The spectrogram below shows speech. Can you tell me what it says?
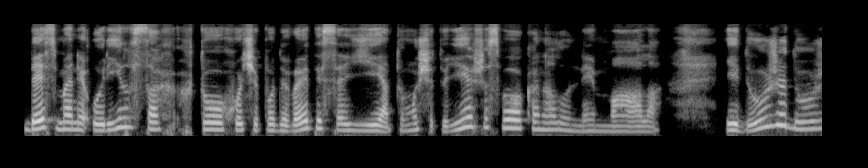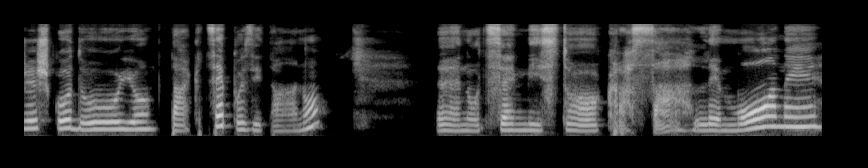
Десь в мене у рілсах, хто хоче подивитися, є, тому що тоді я ще свого каналу не мала. І дуже-дуже шкодую. Так, це Позітано. Е, ну, це місто краса, лимони.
